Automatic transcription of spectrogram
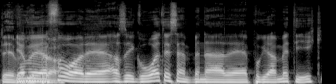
Det är Ja, men jag bra. får, eh, alltså igår till exempel när eh, programmet gick,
